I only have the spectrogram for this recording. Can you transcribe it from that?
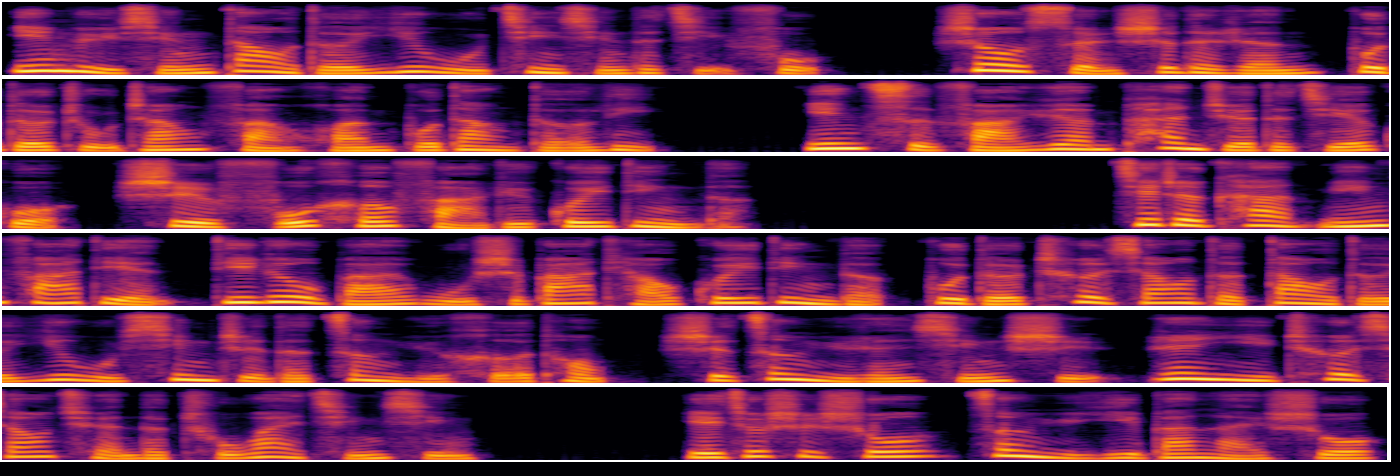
因履行道德义务进行的给付，受损失的人不得主张返还不当得利。因此，法院判决的结果是符合法律规定的。接着看民法典第六百五十八条规定的不得撤销的道德义务性质的赠与合同，是赠与人行使任意撤销权的除外情形。也就是说，赠与一般来说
